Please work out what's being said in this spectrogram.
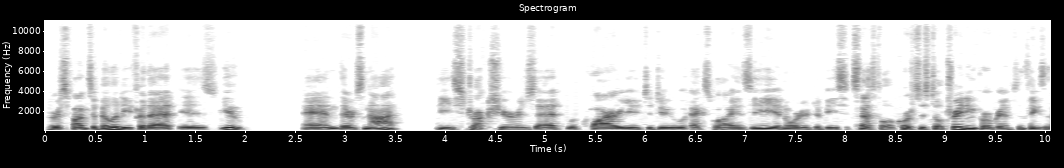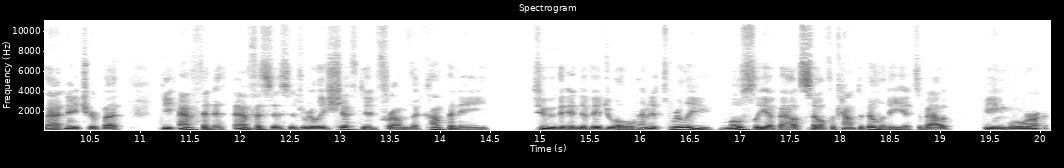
the responsibility for that is you. And there's not these structures that require you to do X, Y, and Z in order to be successful. Of course, there's still training programs and things of that nature, but the emphasis is really shifted from the company to the individual. And it's really mostly about self accountability. It's about being more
